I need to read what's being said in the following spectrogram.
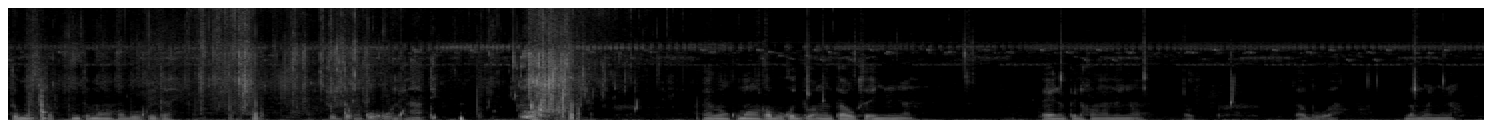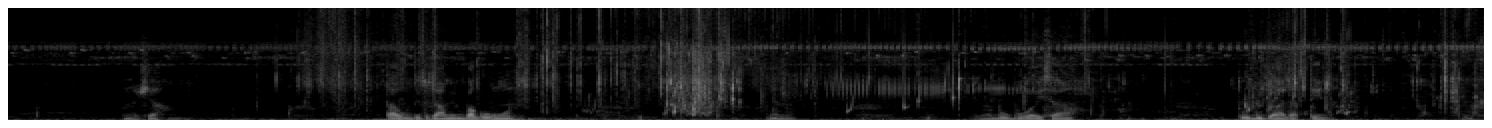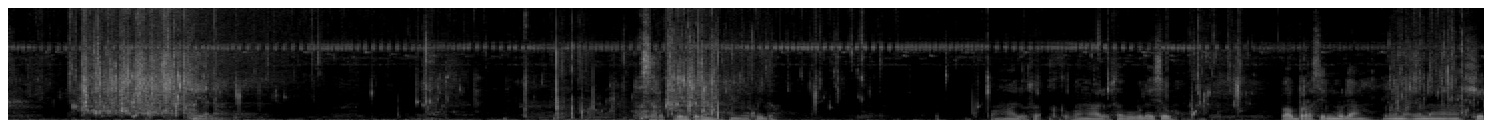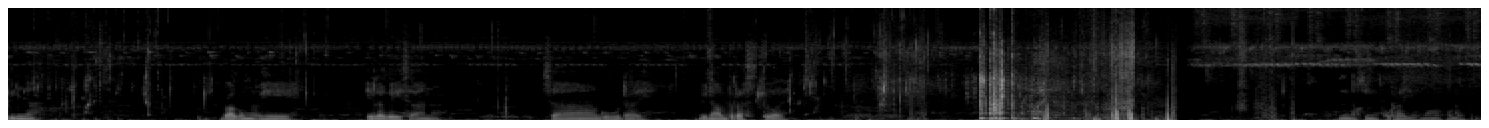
Ito masarap ito mga kabukid ay ito ang kukunin natin. Oh. ewan ko mga kabukid ko anong tawag sa inyo yan ayan ang pinakang ano nyo oh. labo ah. Laman niya ano siya? Tawag dito sa amin bagungon. Yan. o. nabubuhay sa tubig alat din. Ayan. Masarap din ito mga hamukid o panghalo sa, panghalo sa gulay. So babrasin mo lang muna yung mga shell niya. Bago mo i ilagay sa ano sa gulay. Binabras to eh ang laking kuray yung mga kamukid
